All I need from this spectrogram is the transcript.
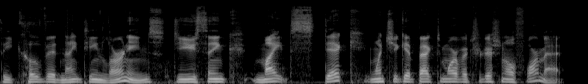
the COVID 19 learnings do you think might stick once you get back to more of a traditional format?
